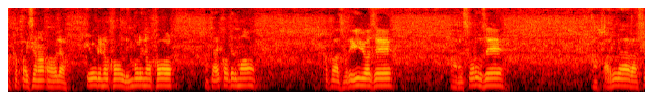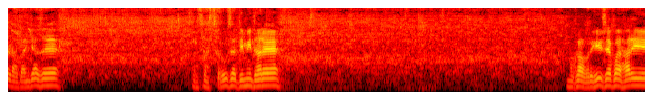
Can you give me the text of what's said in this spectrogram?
આ કપાસિયાનો ઓલા એવડીનો ખોળ લીંબોળીનો ખોળ ટાઈકોટરમાં કપાસ રહી ગયો છે આ રસોડું છે આ પારુડા વાસરડા બાંધ્યા છે વરસાદ શરૂ છે ધીમી ધારે મઘા વરહી છે ભાઈ હારી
